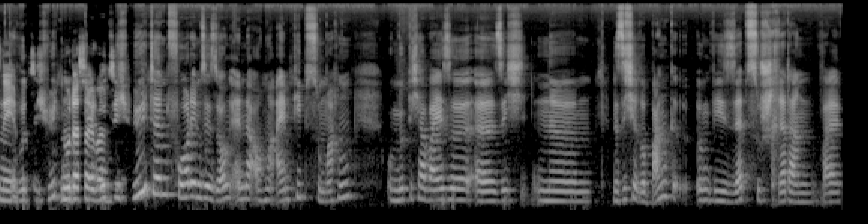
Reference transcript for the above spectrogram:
Nee, Der wird sich hüten. Nur, dass er über- wird sich hüten, vor dem Saisonende auch nur einen Pieps zu machen. Um möglicherweise äh, sich eine, eine sichere Bank irgendwie selbst zu schreddern, weil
